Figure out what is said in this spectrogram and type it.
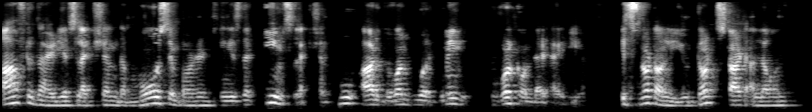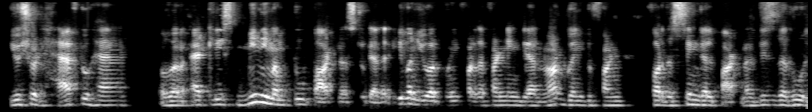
After the idea selection, the most important thing is the team selection. Who are the one who are going to work on that idea? It's not only you don't start alone. You should have to have uh, at least minimum two partners together. Even you are going for the funding, they are not going to fund for the single partner. This is the rule.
